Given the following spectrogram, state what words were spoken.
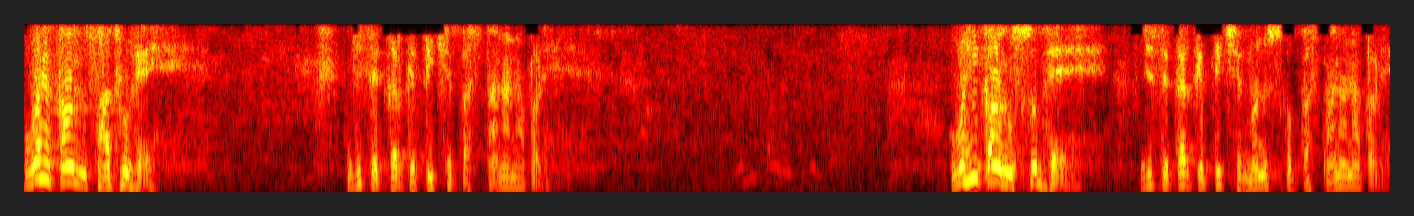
वह काम साधु है, जिसे करके पीछे पछताना ना पड़े। वही काम शुभ है, जिसे करके पीछे मनुष्य को पछताना ना पड़े,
